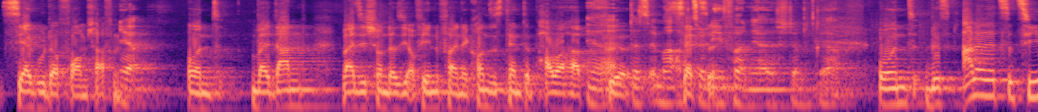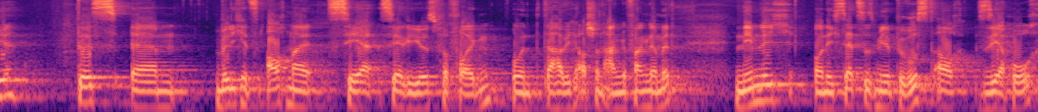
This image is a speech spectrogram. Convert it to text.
sehr guter Form schaffen. Ja. Und weil dann weiß ich schon, dass ich auf jeden Fall eine konsistente Power habe ja, für das immer Sätze. abzuliefern, ja, das stimmt, ja. Und das allerletzte Ziel, das ähm, will ich jetzt auch mal sehr seriös verfolgen und da habe ich auch schon angefangen damit. Nämlich, und ich setze es mir bewusst auch sehr hoch,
